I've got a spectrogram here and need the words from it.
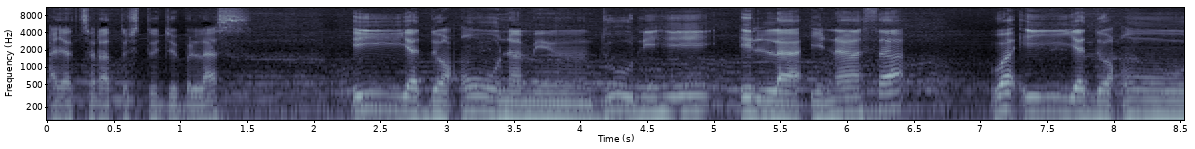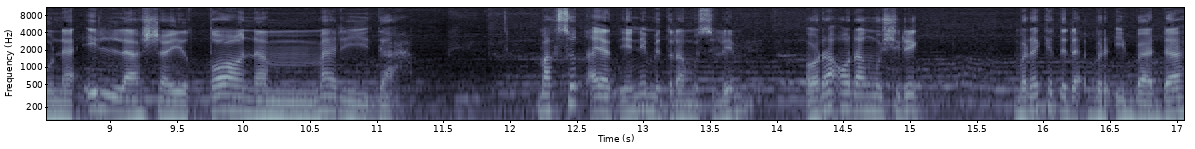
ayat 117, "Iyad'una min dunihi illa inatha wa iyad'una illa syaitanan marida." Maksud ayat ini mitra muslim, orang-orang musyrik mereka tidak beribadah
